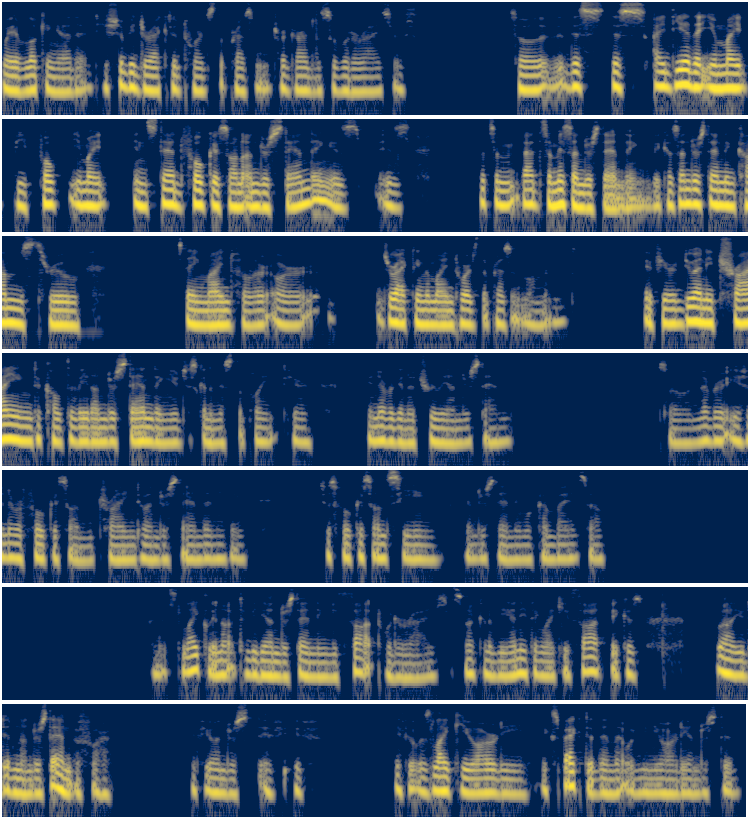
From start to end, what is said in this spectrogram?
way of looking at it. You should be directed towards the present, regardless of what arises. So this this idea that you might be fo- you might instead focus on understanding is is That's a that's a misunderstanding because understanding comes through staying mindful or, or directing the mind towards the present moment. If you do any trying to cultivate understanding, you're just going to miss the point. You're you're never going to truly understand. So never you should never focus on trying to understand anything. Just focus on seeing. The understanding will come by itself. And it's likely not to be the understanding you thought would arise. It's not going to be anything like you thought because, well, you didn't understand before. If you underst- if if if it was like you already expected, then that would mean you already understood.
